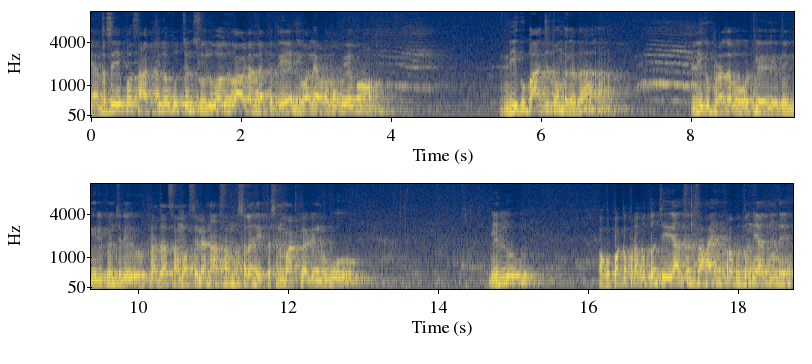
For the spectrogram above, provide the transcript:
ఎంతసేపు సాక్షిలో కూర్చొని సొలువాగుడు వాగడం తప్పితే నీ వల్ల ఎవరికి ఉపయోగం? నీకు బాధ్యత ఉంది కదా. నీకు ప్రజలు ఓట్లు వేయలేదు గెలిపించలేరు ప్రజా సమస్యలే నా సమస్యలు అని చెప్పేసి మాట్లాడి నువ్వు వెళ్ళు ఒక పక్క ప్రభుత్వం చేయాల్సిన సహాయం ప్రభుత్వం చేస్తుంది.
